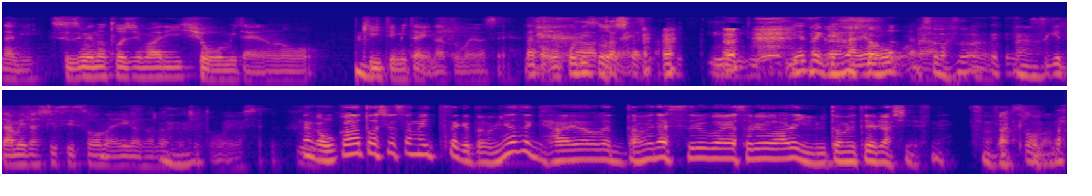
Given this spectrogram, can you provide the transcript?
何、すずめの戸締まり表みたいなのを聞いてみたいなと思いますね。なんか怒りそうじゃないですか。宮崎駿だったら、そうそう。うん。うん。すげえダメ出ししそうな映画だなとちょっと思いましたけど。なんか岡田敏夫さんが言ってたけど、宮崎駿がダメ出しする場合は、それをある意味認めてるらしいですね。そのあ、そうなんだ。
